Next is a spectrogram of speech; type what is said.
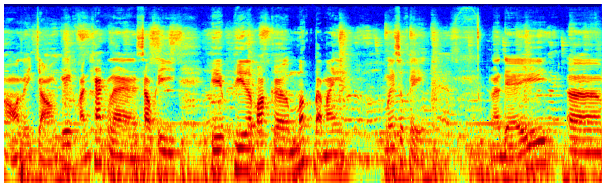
họ lại chọn cái khoảnh khắc là sau khi Pe- Peter Parker mất bà May mới xuất hiện. Là để ờ,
